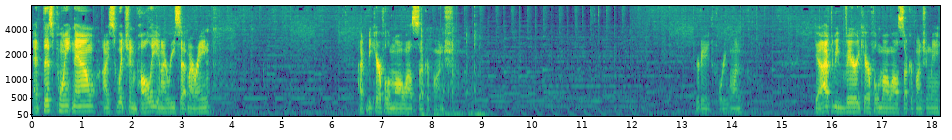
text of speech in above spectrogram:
at this point now, I switch in Poly and I reset my rain. I have to be careful of Mawile Sucker Punch. 38 to 41. Yeah, I have to be very careful of Mawile Sucker Punching me.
